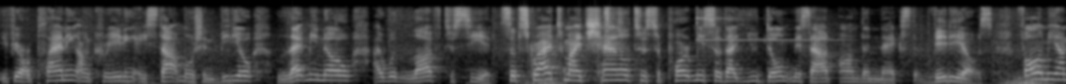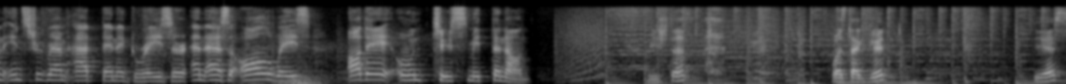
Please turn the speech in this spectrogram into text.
If you are planning on creating a stop motion video, let me know. I would love to see it. Subscribe to my channel to support me so that you don't miss out on the next videos. Follow me on Instagram at And as always, Ade und Tschüss miteinander. Wie ist das? Was that good? Yes?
